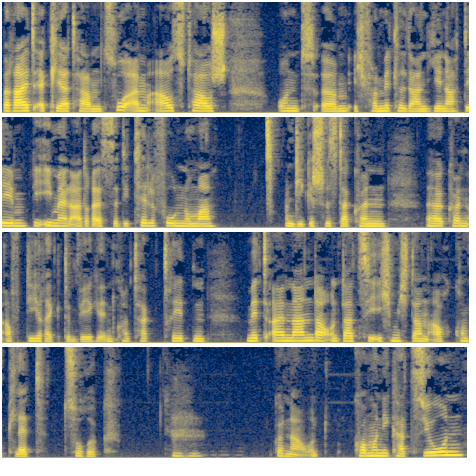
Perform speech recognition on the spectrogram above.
bereit erklärt haben zu einem Austausch und ähm, ich vermittel dann je nachdem die E-Mail-Adresse, die Telefonnummer und die Geschwister können, äh, können auf direktem Wege in Kontakt treten miteinander und da ziehe ich mich dann auch komplett zurück. Mhm. Genau. Und Kommunikation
